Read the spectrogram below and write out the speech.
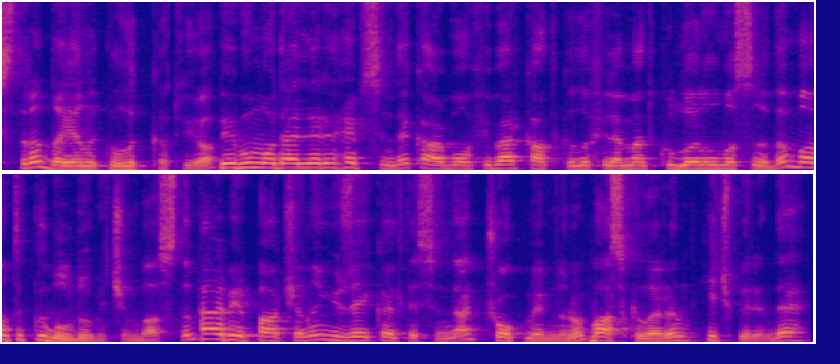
ekstra dayanıklılık katıyor ve bu modellerin hepsinde karbon fiber katkılı filament kullanılmasını da mantıklı bulduğum için bastım. Her bir parçanın yüzey kalitesinden çok memnunum. Baskıların hiçbirinde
